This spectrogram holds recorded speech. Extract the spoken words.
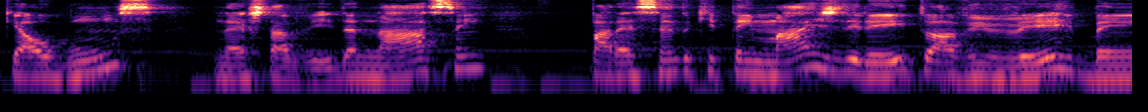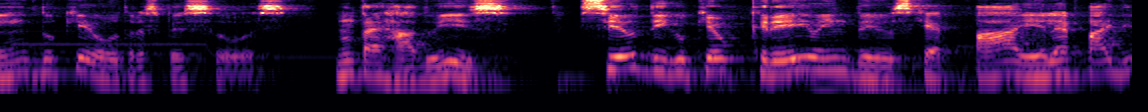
que alguns nesta vida nascem parecendo que tem mais direito a viver bem do que outras pessoas. Não está errado isso? Se eu digo que eu creio em Deus, que é pai, ele é pai de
